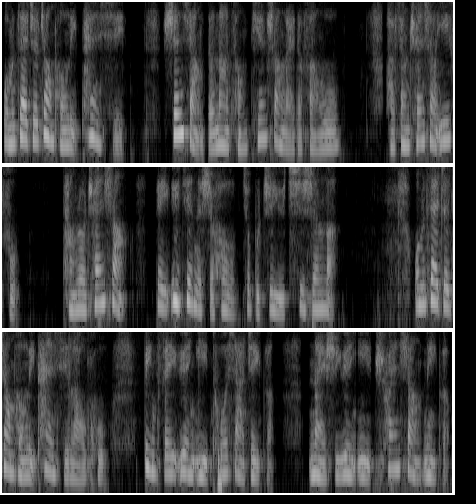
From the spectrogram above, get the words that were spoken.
我们在这帐篷里叹息，深想得那从天上来的房屋，好像穿上衣服，倘若穿上，被遇见的时候，就不至于赤身了。我们在这帐篷里叹息劳苦，并非愿意脱下这个，乃是愿意穿上那个，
